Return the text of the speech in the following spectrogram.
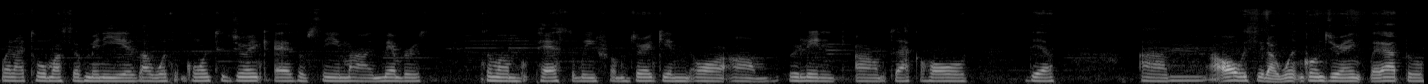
when I told myself many years I wasn't going to drink as of seeing my members some of them passed away from drinking or um, related um, to alcohol death um, I always said I wasn't going to drink but after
